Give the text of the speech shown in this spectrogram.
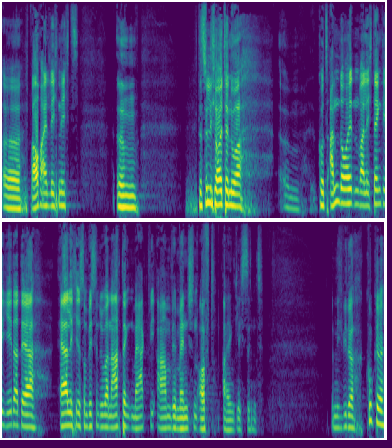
äh, ich brauche eigentlich nichts. Ähm, das will ich heute nur ähm, kurz andeuten, weil ich denke, jeder, der ehrlich ist und ein bisschen drüber nachdenkt, merkt, wie arm wir Menschen oft eigentlich sind. Wenn ich wieder gucke,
